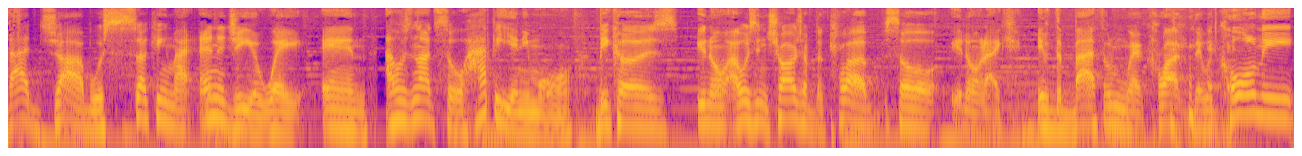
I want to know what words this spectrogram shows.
That job was sucking my energy away, and I was not so happy anymore because you know I was in charge of the club. So you know, like if the bathroom were clogged, they would call me.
